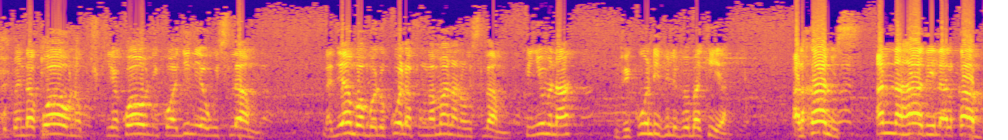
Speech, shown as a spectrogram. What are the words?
kupenda kwao na kuchukia kwao ni kwa ajili ya uislamu na jambo ambalo kwa lafungamana na uislamu kinyume na vikundi vilivyobakia الخامس أن هذه الألقاب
